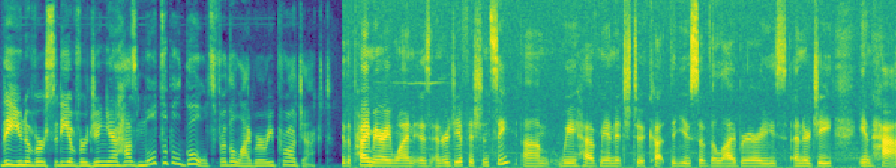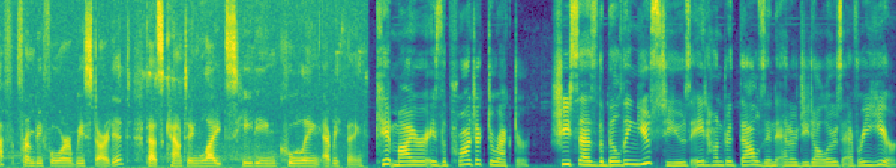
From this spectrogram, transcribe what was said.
The University of Virginia has multiple goals for the library project. The primary one is energy efficiency. Um, we have managed to cut the use of the library's energy in half from before we started. That's counting lights, heating, cooling, everything. Kit Meyer is the project director. She says the building used to use 800,000 energy dollars every year.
